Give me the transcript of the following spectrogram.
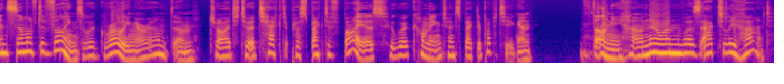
and some of the vines were growing around them, tried to attack the prospective buyers who were coming to inspect the property again. Funny how no one was actually hurt.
